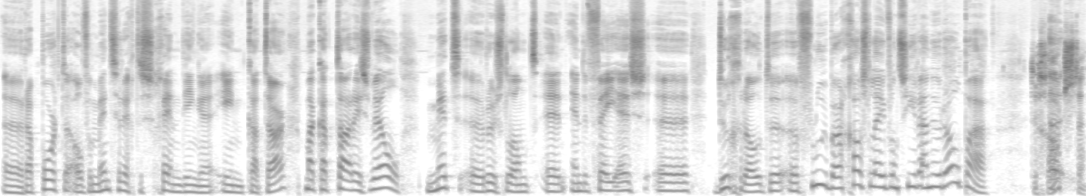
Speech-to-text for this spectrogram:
uh, rapporten over mensenrechten schendingen in Qatar. Maar Qatar is wel met uh, Rusland en, en de VS uh, eh, de grote vloeibaar gasleverancier aan Europa. De grootste,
